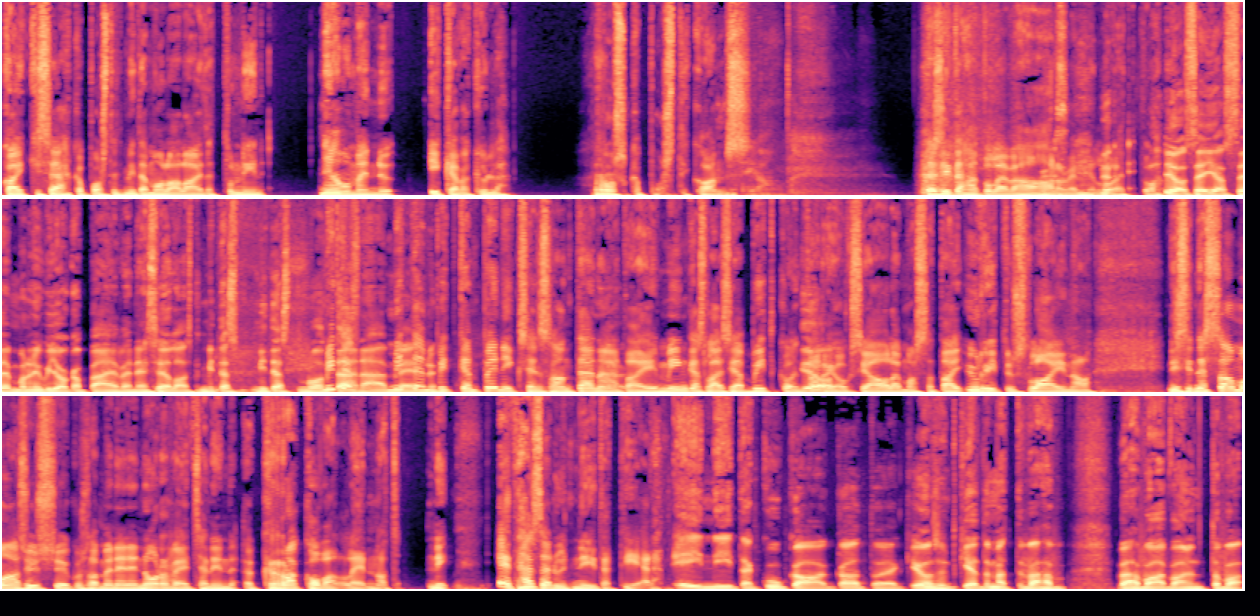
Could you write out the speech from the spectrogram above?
kaikki sähköpostit, mitä me ollaan laitettu, niin ne on mennyt ikävä kyllä roskapostikansioon. Ja sitähän tulee vähän harvemmin luettua. Joo, se ei ole semmoinen niin jokapäiväinen sellaista. Mitäs, mitäs mulla on Mitäs, tänään miten mennyt? pitkän peniksen saan tänään tai minkälaisia bitcoin-tarjouksia on olemassa tai yrityslainaa, niin sinne samaa syssyy, kun sulla menee ne Norwegianin Krakovan lennot, niin ethän sä nyt niitä tiedä. ei niitä kukaan katojakin. On se nyt kieltämättä vähän, vähän vaivaannuttava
